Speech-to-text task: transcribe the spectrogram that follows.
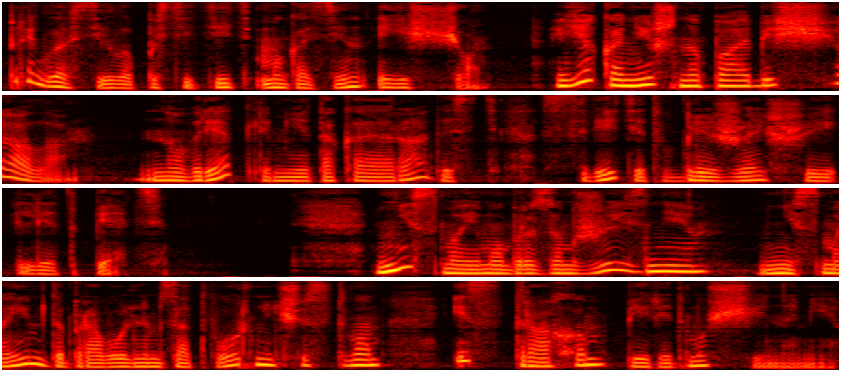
пригласила посетить магазин еще. Я, конечно, пообещала, но вряд ли мне такая радость светит в ближайшие лет пять. Ни с моим образом жизни, ни с моим добровольным затворничеством и страхом перед мужчинами.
